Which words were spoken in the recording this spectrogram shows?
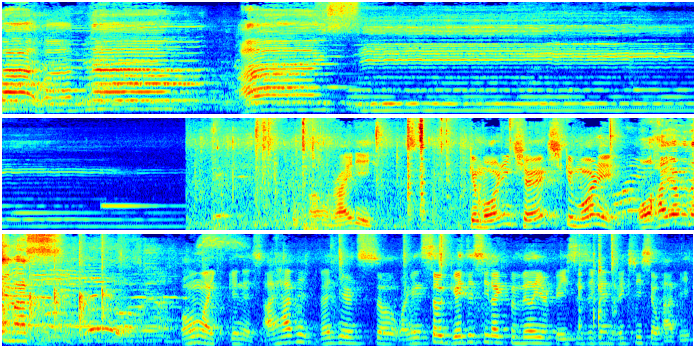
but now I see. Alrighty. Good morning, church. Good morning. おはようございます。Oh my goodness, I haven't been here in so long. It's so good to see like familiar faces again. It makes me so happy.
